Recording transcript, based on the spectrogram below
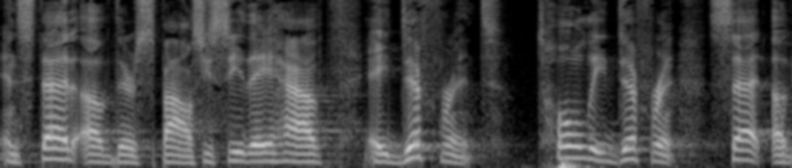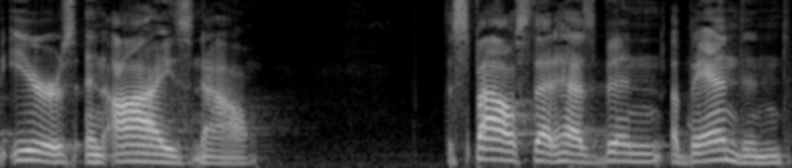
instead of their spouse. You see, they have a different totally different set of ears and eyes now. The spouse that has been abandoned,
